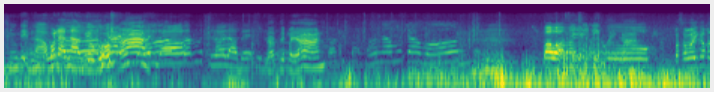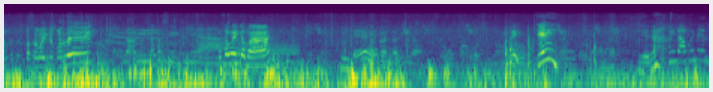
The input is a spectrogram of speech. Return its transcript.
Hindi na, wala na ang dugo. Ah! Dati pa yan. Hmm. Bawa man si Nico. Pasaway ka pa, pasaway ka pala eh. Naano niya kasi. Pasaway ka ba? Naganan niya. Okay. Yan na. Okay na, okay na yan.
